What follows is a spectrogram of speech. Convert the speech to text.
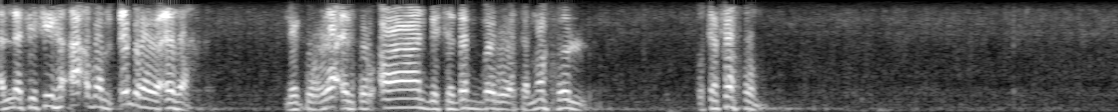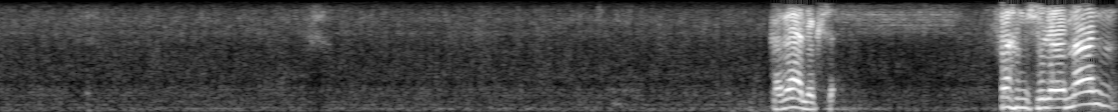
التي فيها أعظم عبرة وعظة لقراء القرآن بتدبر وتمهل وتفهم. كذلك فهم سليمان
